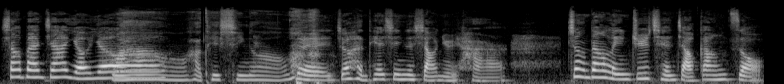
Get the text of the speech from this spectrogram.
上班加油哟！”哇哦，好贴心哦。对，就很贴心的小女孩。正当邻居前脚刚走，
